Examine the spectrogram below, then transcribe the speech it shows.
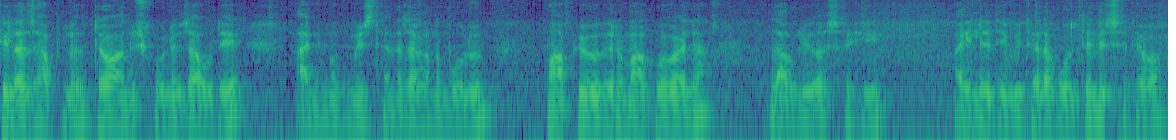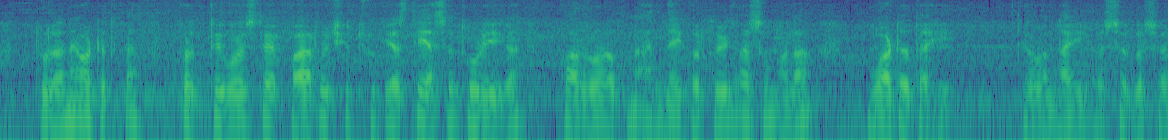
तिला झापलं तेव्हा अनुष्का जाऊ दे. आणि मग मीच त्यांना सगळ्यांना बोलून माफी वगैरे मागवायला लावली असं ही अहिल्यादेवी त्याला बोलते दिसते तेव्हा. तुला नाही वाटत का? प्रत्येक वेळेस त्या पारोची चुकी असते असं थोडी आहे का? पारोवर आपण अन्याय करतोय असं मला वाटत आहे. तेव्हा नाही असं कसं?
